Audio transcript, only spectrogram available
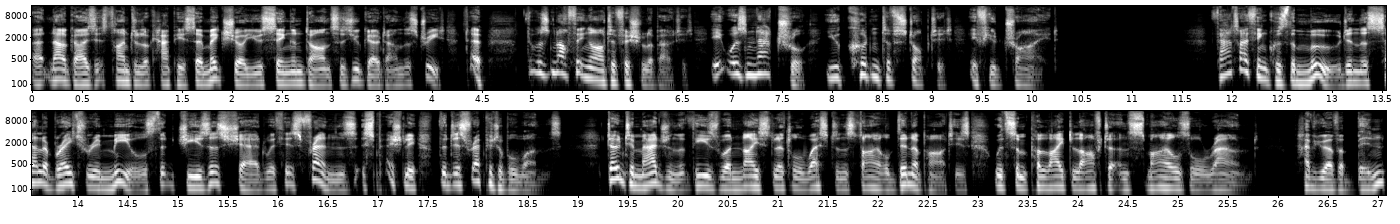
uh, now, guys, it's time to look happy, so make sure you sing and dance as you go down the street. No, there was nothing artificial about it. It was natural. You couldn't have stopped it if you'd tried. That, I think, was the mood in the celebratory meals that Jesus shared with his friends, especially the disreputable ones. Don't imagine that these were nice little Western style dinner parties with some polite laughter and smiles all round. Have you ever been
